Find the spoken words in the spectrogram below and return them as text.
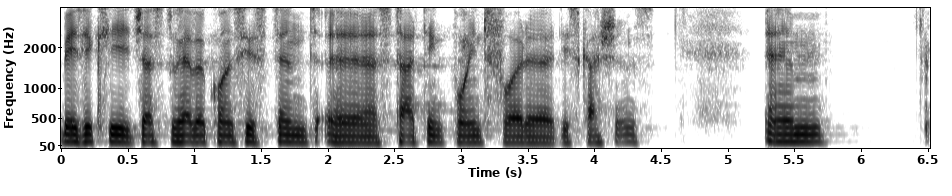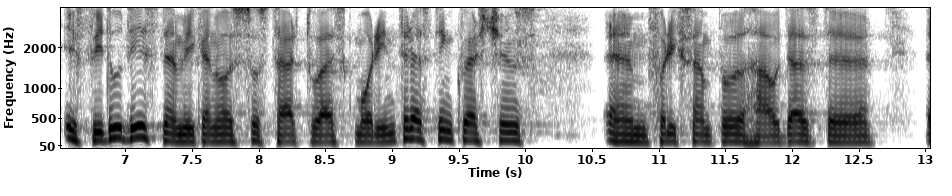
basically just to have a consistent starting point for discussions. Um, if we do this, then we can also start to ask more interesting questions. Um, for example, how does the uh,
